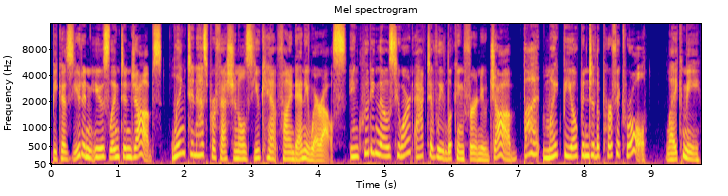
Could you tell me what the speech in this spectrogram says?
because you didn't use LinkedIn jobs. LinkedIn has professionals you can't find anywhere else, including those who aren't actively looking for a new job but might be open to the perfect role, like me.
